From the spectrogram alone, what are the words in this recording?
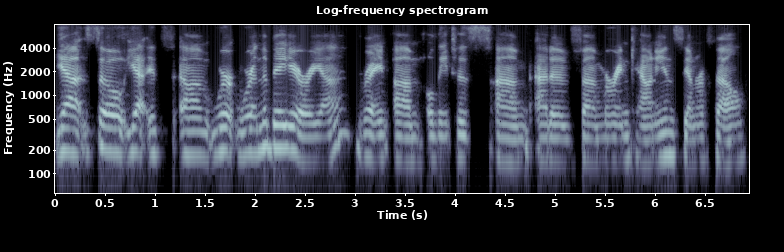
Yeah, so yeah, it's um, we're we're in the Bay Area, right? Um, Olita's um, out of uh, Marin County in San Rafael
